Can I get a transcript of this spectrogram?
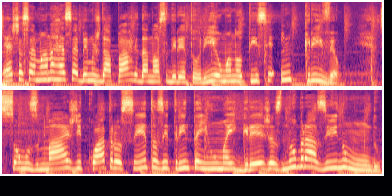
Esta semana recebemos da parte da nossa diretoria uma notícia incrível. Somos mais de 431 igrejas no Brasil e no mundo.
